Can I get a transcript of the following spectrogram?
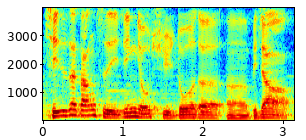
其实，在当时已经有许多的呃比较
